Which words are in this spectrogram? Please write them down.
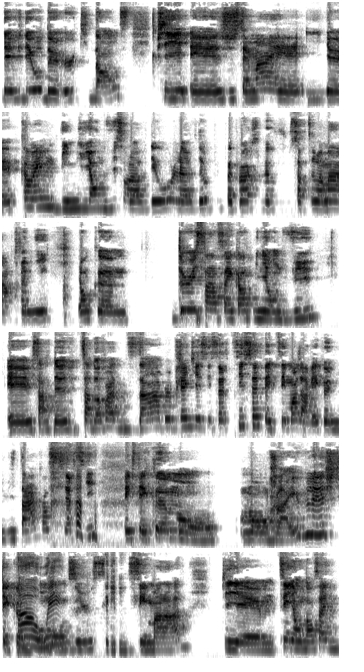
de vidéos de eux qui dansent. Puis euh, justement, euh, il y a quand même des millions de vues sur leurs vidéos. Leurs vidéos les plus populaires qui veulent vous sortir vraiment en premier, ils ont comme 250 millions de vues. Et ça, de- ça doit faire 10 ans à peu près que c'est sorti, ça. Fait que, moi, j'avais comme 8 ans quand c'est sorti. fait que c'était comme mon, mon rêve, là. J'étais comme, Ah oh oui? mon Dieu, c'est, malade. Puis, euh, tu sais, ils ont dansé avec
